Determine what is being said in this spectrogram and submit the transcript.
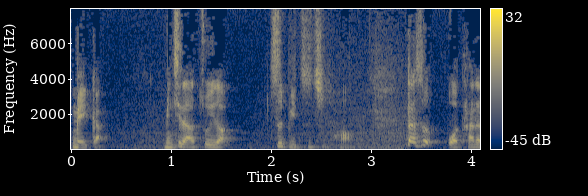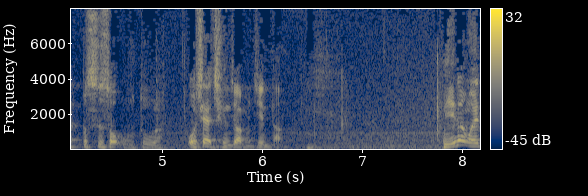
美感。民进党注意到知彼知己哈。但是我谈的不是说五都了，我现在请教民进党。你认为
